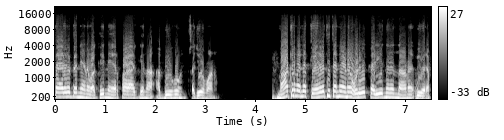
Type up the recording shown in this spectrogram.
താരങ്ങൾ തന്നെയാണ് വക്കീലിനെ ഏർപ്പാടാക്കിയെന്ന അഭ്യൂഹവും സജീവമാണ്. മാത്രമല്ല കേരളത്തിൽ തന്നെയാണ് ഒളിവിൽ കഴിയുന്നതെന്നാണ് വിവരം.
